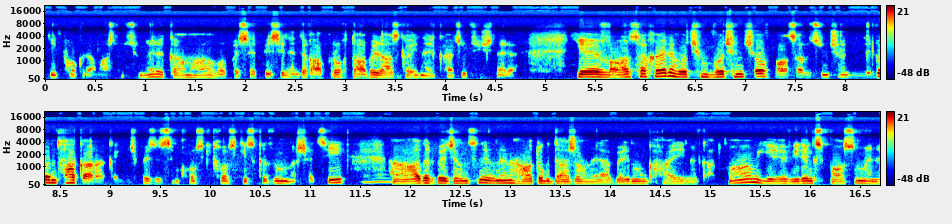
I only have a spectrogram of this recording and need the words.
էթնիկ փոքրամասնությունները կամ հա որպես այդպեսին այնտեղ ապրող տարբեր ազգային ներկայացուցիչները։ Եվ Արցախայինը ոչ ոչնչով բացառություն չեն լինելու ընդհակառակը, ինչպես ես իմ խոսքի խոսքի սկզբում նշեցի, ադրբեջանցիները ունեն հատուկ դաժան վերաբերմունք հայերի նկատմամբ եւ իրենք սպասում են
